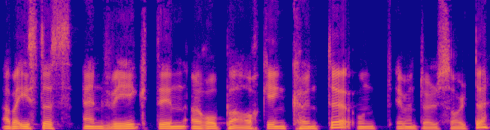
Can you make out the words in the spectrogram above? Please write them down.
Aber ist das ein Weg, den Europa auch gehen könnte und eventuell sollte?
